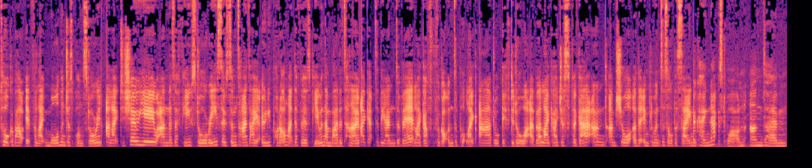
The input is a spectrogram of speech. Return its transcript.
talk about it for like more than just one story. I like to show you and there's a few stories so sometimes I only put it on like the first few and then by the time I get to the end of it like I've forgotten to put like ad or gifted or whatever like I just forget and I'm sure other influencers are the same. Okay next one and um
